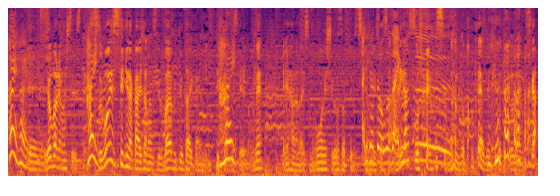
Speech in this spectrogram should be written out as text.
はいはい、えー呼ばれましてですね、はい。すごい素敵な会社なんですけど、バーベキュー大会に行ってきたんですけれどもね、えー、原田さんも応援してくださってる土山印刷さん。ありがとうございます。ありがとうございます。何のことやねんってことでございますが、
